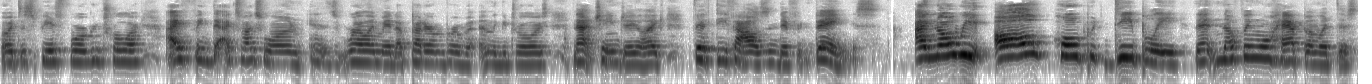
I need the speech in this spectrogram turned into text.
with this PS4 controller. I think the Xbox One has really made a better improvement in the controllers, not changing like 50,000 different things. I know we all hope deeply that nothing will happen with this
